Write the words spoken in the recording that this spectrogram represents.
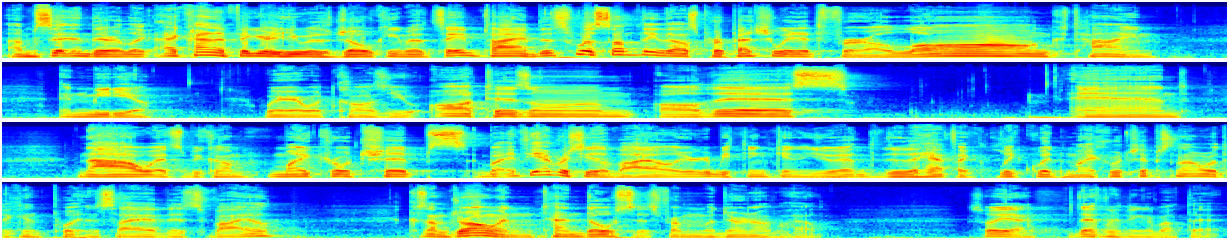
I'm sitting there like I kind of figured he was joking, but at the same time, this was something that was perpetuated for a long time in media, where it would cause you autism, all this, and now it's become microchips. But if you ever see the vial, you're gonna be thinking, do they have like liquid microchips now, where they can put inside of this vial? Because I'm drawing ten doses from a Moderna vial. So yeah, definitely think about that.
